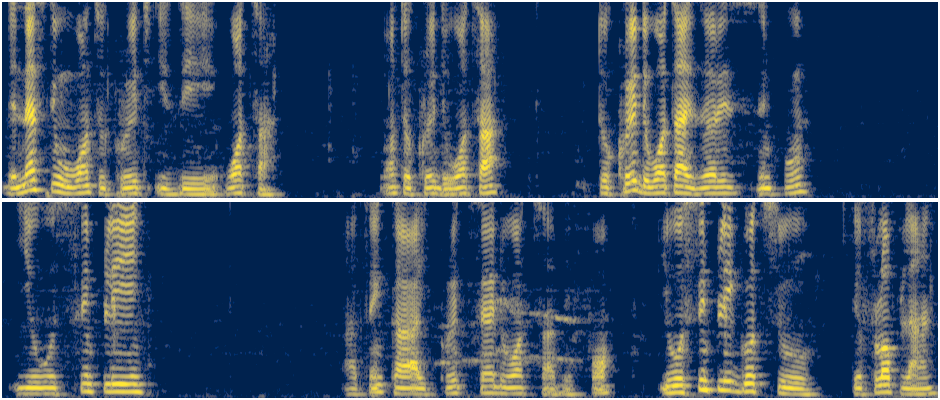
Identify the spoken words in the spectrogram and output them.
The next thing we want to create is the water. We want to create the water. To create the water is very simple. You will simply I think I created water before. You will simply go to the floor plan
